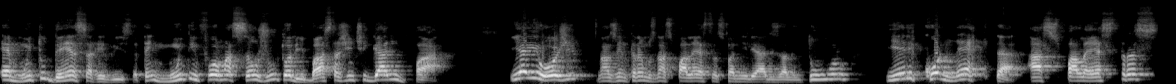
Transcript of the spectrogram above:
É muito densa a revista, tem muita informação junto ali, basta a gente garimpar. E aí hoje nós entramos nas palestras familiares além túmulo e ele conecta as palestras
